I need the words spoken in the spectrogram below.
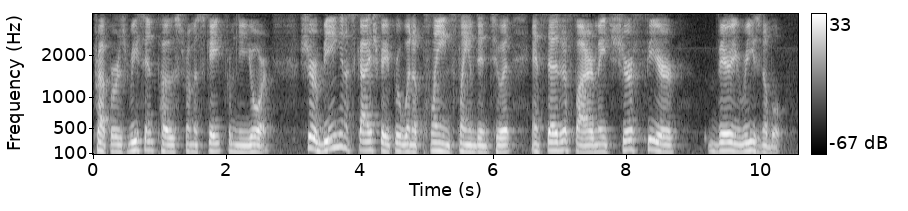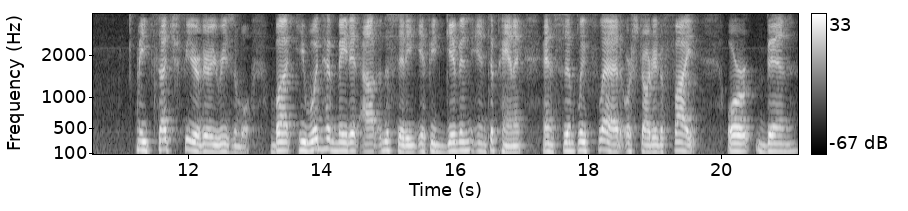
Prepper's recent post from Escape from New York. Sure, being in a skyscraper when a plane slammed into it and set it afire made sure fear very reasonable made such fear very reasonable. But he wouldn't have made it out of the city if he'd given in to panic and simply fled or started a fight or been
